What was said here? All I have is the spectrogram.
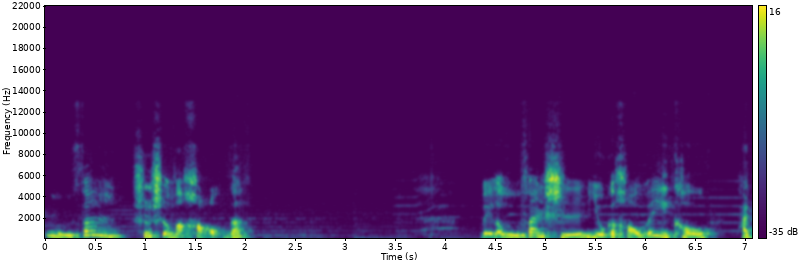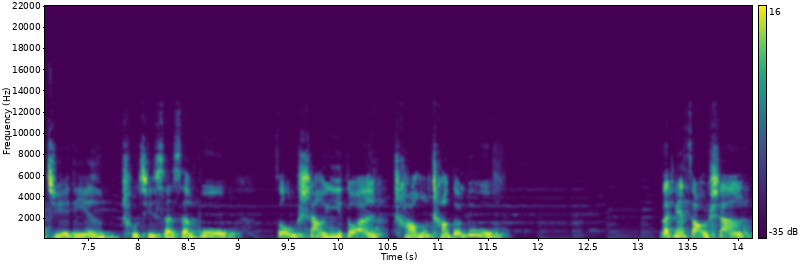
午饭吃什么好呢？”为了午饭时有个好胃口，他决定出去散散步，走上一段长长的路。那天早上，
